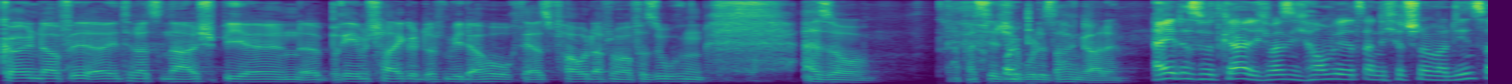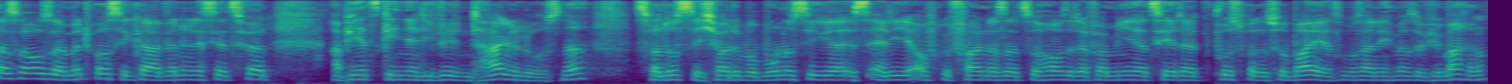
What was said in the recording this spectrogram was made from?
Köln darf äh, international spielen, äh, Bremen, Schalke dürfen wieder hoch, der SV darf nochmal versuchen. Also, da passieren schon gute Sachen gerade. Ey, das wird geil. Ich weiß nicht, hauen wir jetzt eigentlich jetzt schon immer Dienstags raus oder Mittwochs? Egal, wenn ihr das jetzt hört. Ab jetzt gehen ja die wilden Tage los, ne? Es war lustig. Heute bei Bundesliga ist Eddie aufgefallen, dass er zu Hause der Familie erzählt hat, Fußball ist vorbei, jetzt muss er nicht mehr so viel machen.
